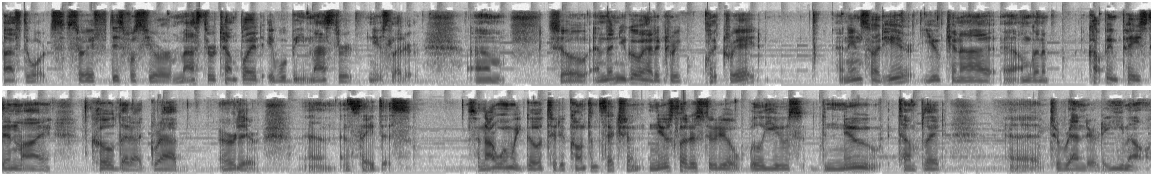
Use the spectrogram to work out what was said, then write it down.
afterwards. So if this was your master template, it would be master newsletter. Um, so and then you go ahead and click, click create, and inside here you can add. Uh, I'm gonna copy and paste in my code that I grabbed earlier um, and save this. So now when we go to the content section, Newsletter Studio will use the new template uh, to render the email.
